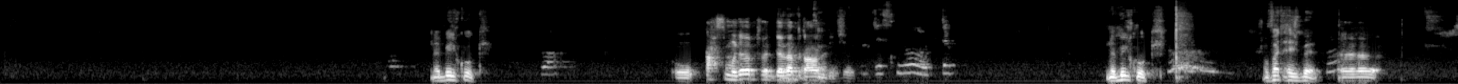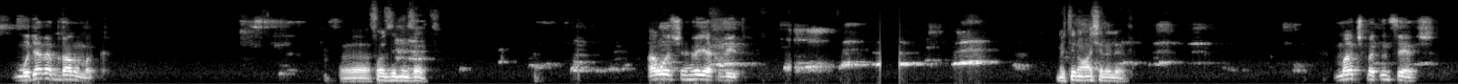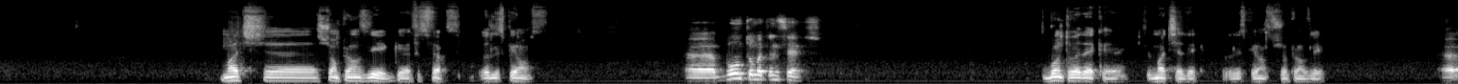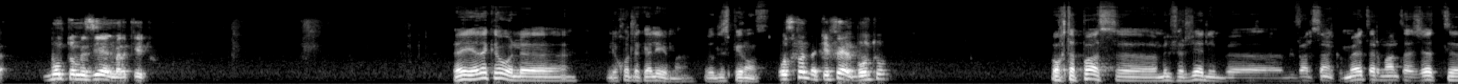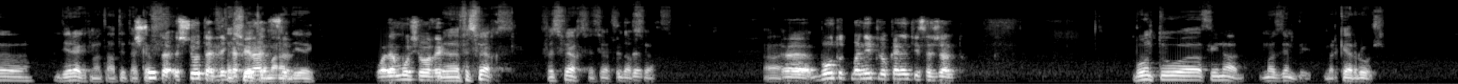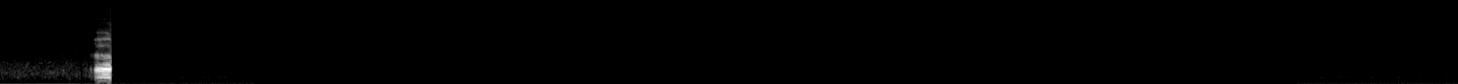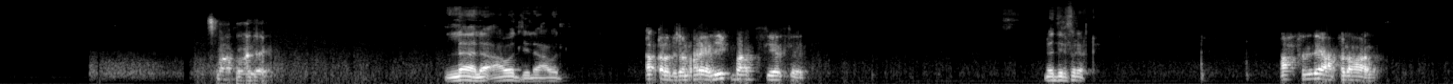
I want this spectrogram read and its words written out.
نبيل كوكي. وأحسن مدرب دربت عندي نبيل كوكي. وفتحي جبال. آه. مدرب ظلمك. فوزي زاد أول شهرية خذيت 210000 ماتش ما تنساهش. ماتش آه، ال Champions League في صفاقس ضد الاسبيرونس آه. بونتو ما تنساهش. but نتو هذاك آه، في الماتش هذاك ضد ال Espérance في ال Champions آه. but نتو مزيان ما لقيته اي هذاك هو اللي قلت لك عليه ضد ال Espérance وصف لنا كيفاه ال but نتو؟ وقتها passe آه، من الفرجاني ب من 25 متر معناتها جات آه، ديريكت معناتها عطيتها كف الشوطه هذيك في ديريكت. ولا موش هو ذاك آه، في صفاقس في صفاقس في صفاقس في صفاقس آه. بونتو تمنيت له كان انت سجلته. بونتو فينال مازيمبي مركان روج عليك. لا لا عاود لي لا عاود لي. أقرب جمعية ليك بعد ال CSS نادي الافريقي أحسن لاعب في العالم.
